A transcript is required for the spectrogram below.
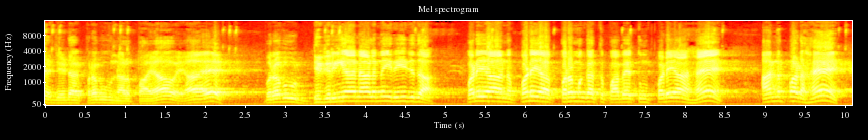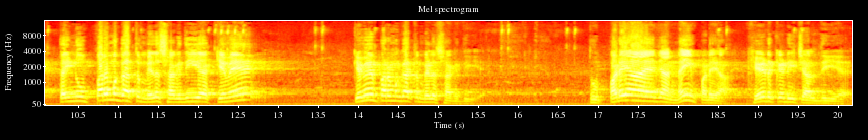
ਹੈ ਜਿਹੜਾ ਪ੍ਰਭੂ ਨਾਲ ਪਾਇਆ ਹੋਇਆ ਹੈ। ਪ੍ਰਭੂ ਡਿਗਰੀਆਂ ਨਾਲ ਨਹੀਂ ਰੀਝਦਾ। ਪੜਿਆ, ਨ ਪੜਿਆ ਪਰਮਗਤ ਪਾਵੇ, ਤੂੰ ਪੜਿਆ ਹੈ, ਅਨਪੜ ਹੈ, ਤੈਨੂੰ ਪਰਮਗਤ ਮਿਲ ਸਕਦੀ ਹੈ। ਕਿਵੇਂ? ਕਿਵੇਂ ਪਰਮਗਤ ਮਿਲ ਸਕਦੀ ਹੈ? ਤੂੰ ਪੜਿਆ ਹੈ ਜਾਂ ਨਹੀਂ ਪੜਿਆ, ਖੇਡ ਕਿਹੜੀ ਚੱਲਦੀ ਹੈ?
